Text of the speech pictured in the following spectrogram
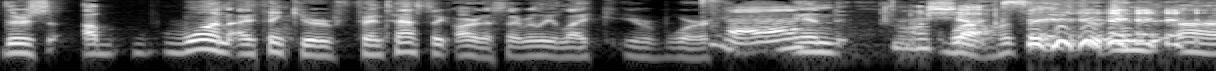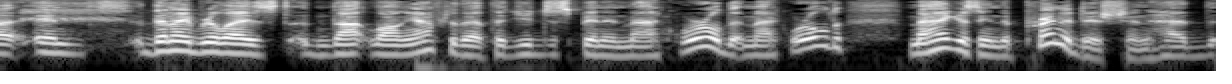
there's a one. I think you're a fantastic artist. I really like your work. Aww. And oh, well, and uh, and then I realized not long after that that you'd just been in Mac Macworld. At Macworld magazine, the print edition had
